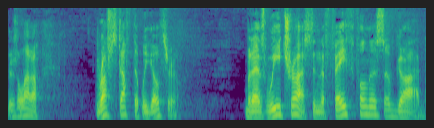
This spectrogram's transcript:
there's a lot of rough stuff that we go through. But as we trust in the faithfulness of God,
